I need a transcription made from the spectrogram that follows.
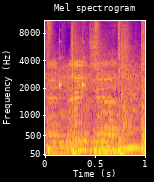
Back nature,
